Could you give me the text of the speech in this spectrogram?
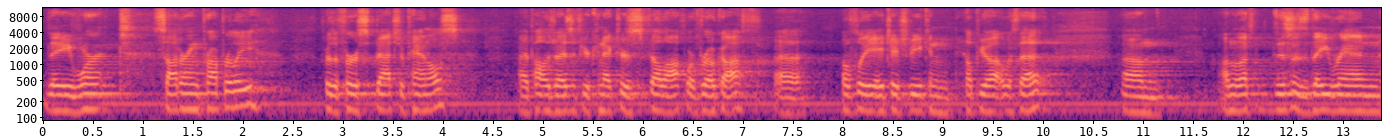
they weren't soldering properly for the first batch of panels. I apologize if your connectors fell off or broke off. Uh, hopefully HHV can help you out with that. Um, on the left, this is, they ran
